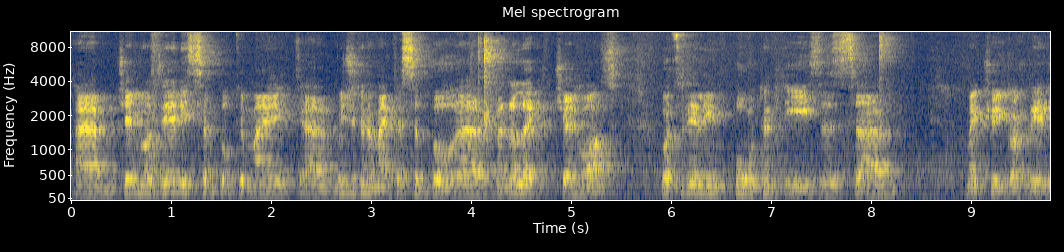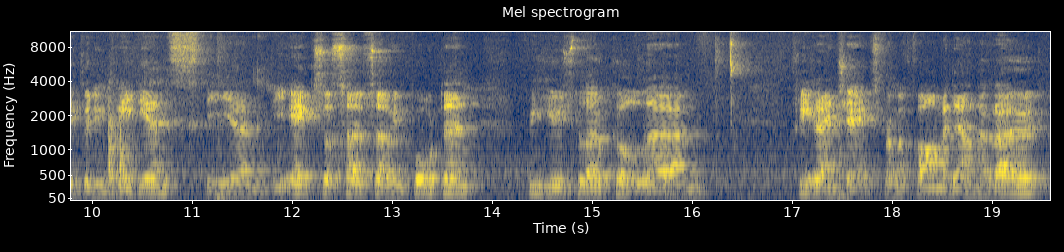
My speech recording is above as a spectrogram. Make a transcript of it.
Um, genoise is really simple to make. Um, we're just going to make a simple uh, vanilla genoise. What's really important is, is um, make sure you've got really good ingredients. The, um, the eggs are so, so important. We use local um, free-range eggs from a farmer down the road.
